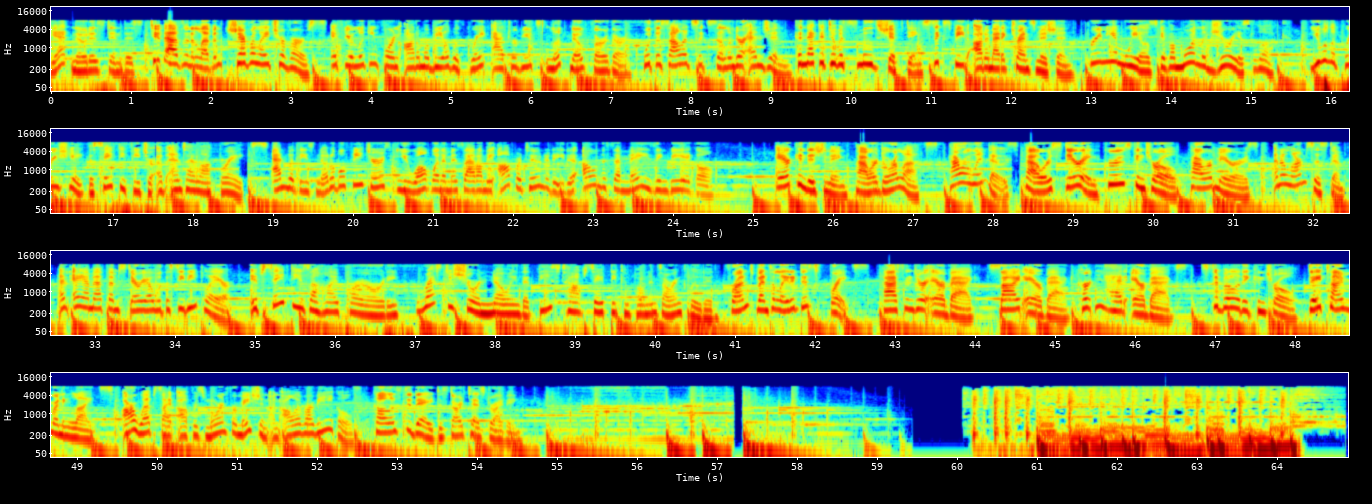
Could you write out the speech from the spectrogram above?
yet noticed in this 2011 Chevrolet Traverse. If you're looking for an automobile with great attributes, look no further. With a solid six-cylinder engine connected to a smooth shifting six-speed automatic transmission, premium wheels give a more luxurious look. You will appreciate the safety feature of anti-lock brakes. And with these notable features, you won't want to miss out on the opportunity to own this amazing vehicle. Air conditioning, power door locks, power windows, power steering, cruise control, power mirrors, an alarm system, an AM FM stereo with a CD player. If safety is a high priority, rest assured knowing that these top safety components are included. Front ventilated disc brakes, passenger airbag, side airbag, curtain head airbags, stability control, daytime running lights. Our website offers more information on all of our vehicles. Call us today to start test driving.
